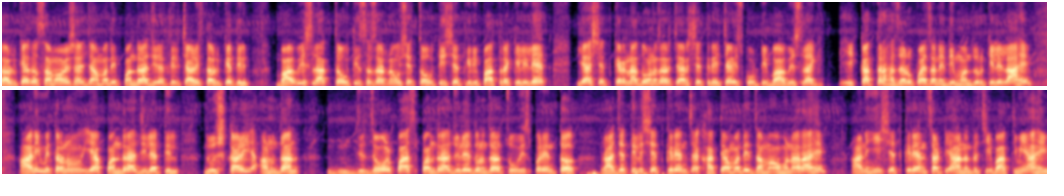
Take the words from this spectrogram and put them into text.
तालुक्याचा समावेश आहे ज्यामध्ये पंधरा जिल्ह्यातील चाळीस तालुक्यातील बावीस लाख चौतीस हजार नऊशे चौतीस शेतकरी पात्र केलेले आहेत. या शेतकऱ्यांना दोन हजार चारशे त्रेचाळीस कोटी बावीस लाख एकाहत्तर हजार रुपयाचा निधी मंजूर केलेला आहे. आणि मित्रांनो या पंधरा जिल्ह्यातील दुष्काळी अनुदान जवळपास पंधरा जुलै दोन हजार चोवीसपर्यंत राज्यातील शेतकऱ्यांच्या खात्यामध्ये जमा होणार आहे. आणि ही शेतकऱ्यांसाठी आनंदाची बातमी आहे.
